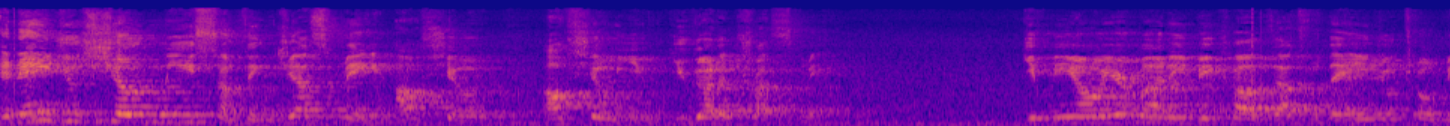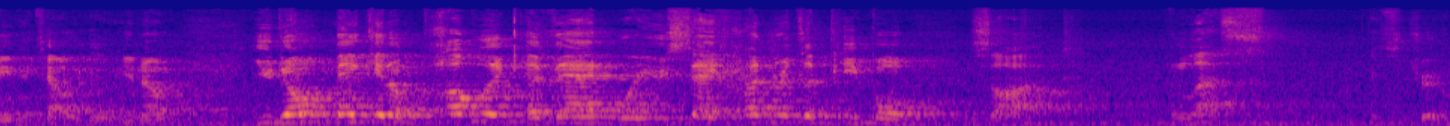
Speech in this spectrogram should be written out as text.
An angel showed me something, just me. I'll show, I'll show you. You gotta trust me. Give me all your money because that's what the angel told me to tell you, you know? You don't make it a public event where you say hundreds of people saw it unless it's true.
